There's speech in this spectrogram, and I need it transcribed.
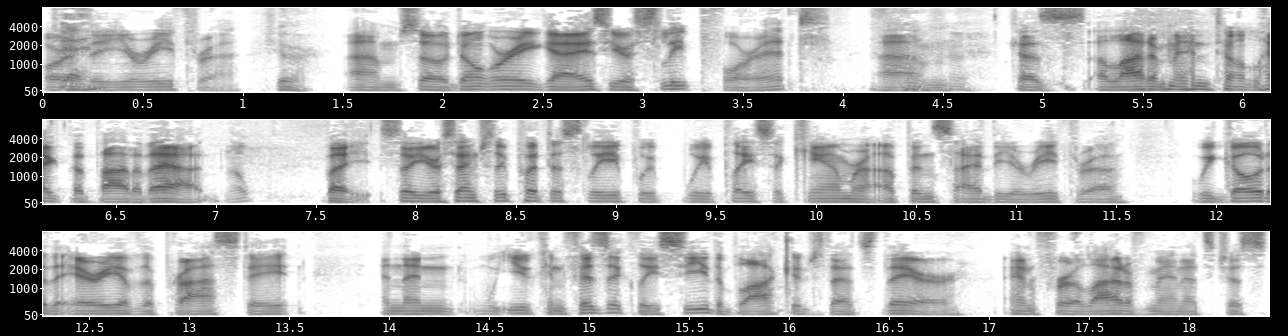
or okay. the urethra. Sure. Um, so don't worry, guys. You're asleep for it because um, a lot of men don't like the thought of that. Nope. But so you're essentially put to sleep. We we place a camera up inside the urethra. We go to the area of the prostate, and then you can physically see the blockage that's there. And for a lot of men, it's just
